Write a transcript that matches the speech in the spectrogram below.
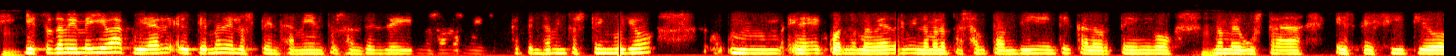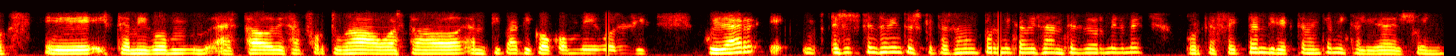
Mm. Y esto también me lleva a cuidar el tema de los pensamientos antes de irnos a dormir. ¿Qué pensamientos tengo yo mm, eh, cuando me voy a dormir? No me lo he pasado tan bien, qué calor tengo, mm. no me gusta este sitio, eh, este amigo ha estado desafortunado, ha estado antipático conmigo. Es decir, cuidar eh, esos pensamientos que pasan por mi cabeza antes de dormirme porque afectan directamente a mi calidad del sueño.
